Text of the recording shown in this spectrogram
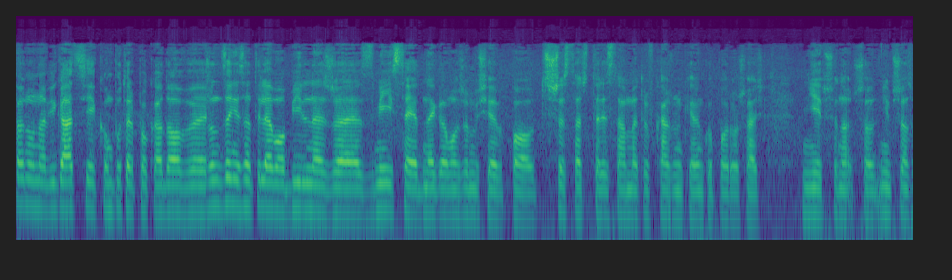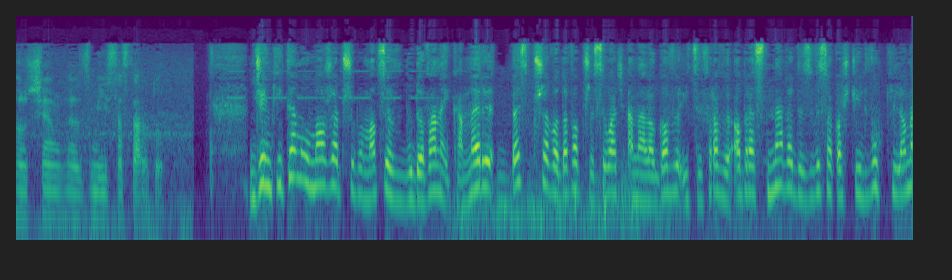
pełną nawigację, komputer pokładowy. Urządzenie jest na tyle mobilne, że z miejsca jednego możemy się po 300-400 metrów w każdym kierunku poruszać, nie, nie przenosząc się z miejsca startu. Dzięki temu może przy pomocy wbudowanej kamery bezprzewodowo przesyłać analogowy i cyfrowy obraz nawet z wysokości 2 km.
